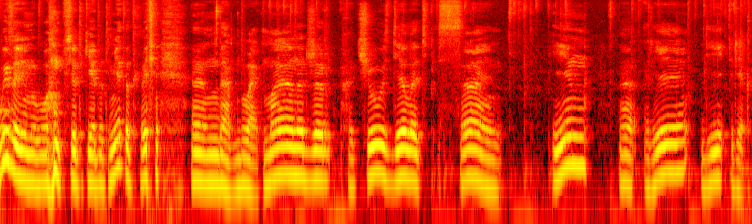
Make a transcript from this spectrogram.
вызовем его, все-таки этот метод. Хоть, эм, да, бывает. Менеджер, хочу сделать sign in э, redirect.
